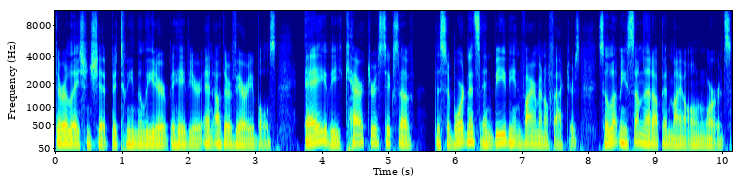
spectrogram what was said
the relationship between the leader behavior and other variables. A, the characteristics of the subordinates, and B, the environmental factors. So let me sum that up in my own words.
